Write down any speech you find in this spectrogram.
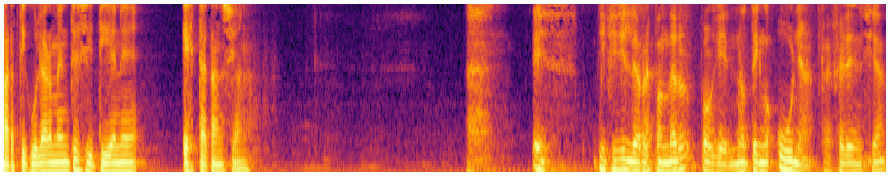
particularmente si tiene esta canción? Es difícil de responder porque no tengo una referencia.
